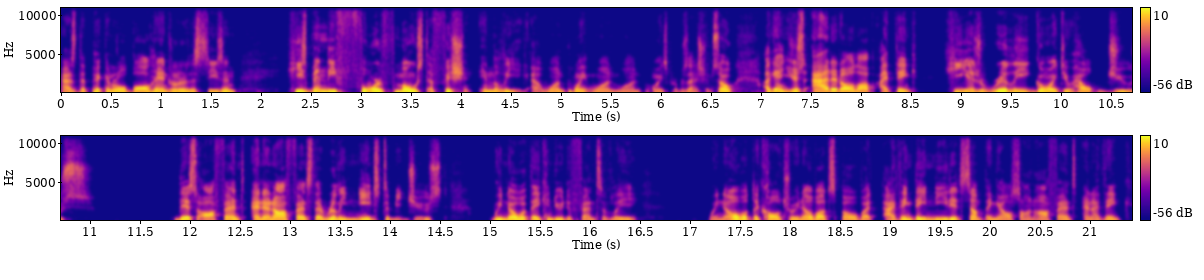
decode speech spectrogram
as the pick and roll ball handler this season, he's been the fourth most efficient in the league at 1.11 points per possession. So again, you just add it all up. I think he is really going to help juice this offense and an offense that really needs to be juiced. We know what they can do defensively. We know about the culture. We know about Spo, but I think they needed something else on offense. And I think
